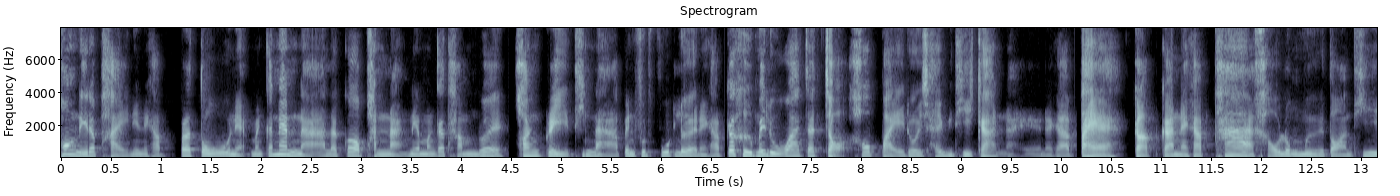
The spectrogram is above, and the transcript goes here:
ห้องนิรภัยนี่นะครับ ประตูเนี่ยมันก็แน่นหนา แล้วก็ผนังเนี่ยมันก็ทำด้วยคอนกรีตที่หนาเป็นฟุตๆเลยนะครับ ก็คือไม่รู้ว่าจะเจาะเข้าไปโดยใช้วิธีการไหนนะครับ แต่กลับกันนะครับ ถ้าเขาลงมือตอนที่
